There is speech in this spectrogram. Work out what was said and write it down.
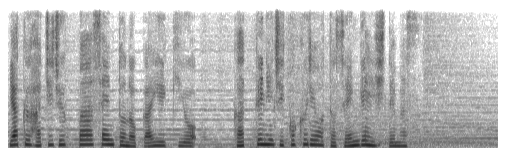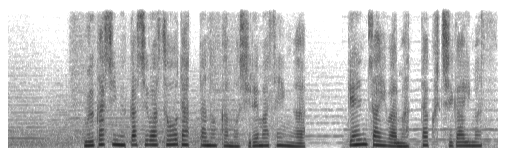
約80%の海域を勝手に自国領と宣言してます。昔々はそうだったのかもしれませんが、現在は全く違います。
